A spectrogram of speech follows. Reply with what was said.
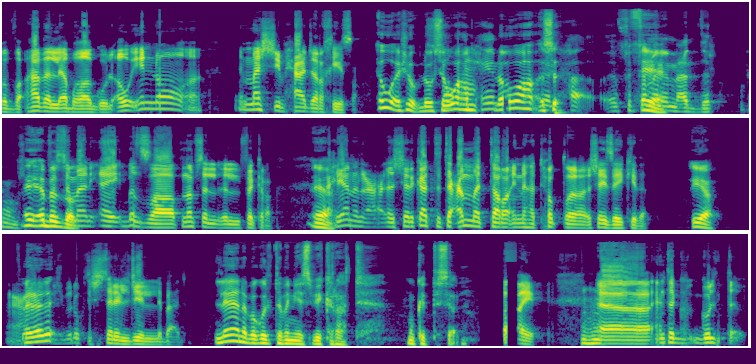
بالضبط. هذا اللي أبغى أقول أو إنه آه، مشي بحاجة رخيصة. هو شوف لو سواهم لو هو س... في الثمانية إيه. نعدل. اي بالضبط. ثمانية اي بالضبط نفس ال- الفكرة. يا أحيانا الشركات تتعمد ترى إنها تحط شيء زي كذا. yeah. عشان يجبروك تشتري الجيل اللي بعده؟ ليه أنا بقول ثمانية speaker ات. ممكن تسأل. طيب. آه أنت قلت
